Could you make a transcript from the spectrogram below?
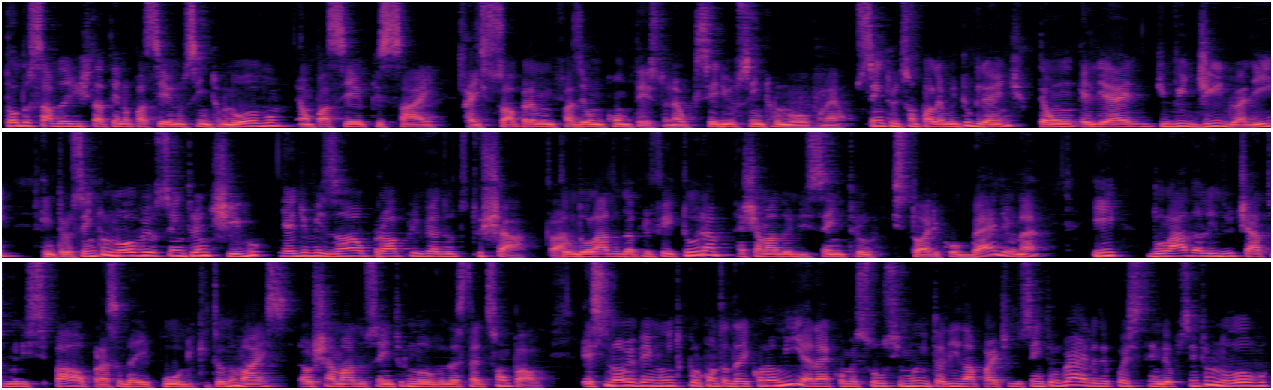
Todo sábado a gente está tendo passeio no Centro Novo. É um passeio que sai aí só para fazer um contexto, né? O que seria o Centro Novo, né? O centro de São Paulo é muito grande, então ele é dividido ali entre o Centro Novo e o Centro Antigo. E a divisão é o próprio Viaduto do Chá. Tá. Então do lado da prefeitura é chamado de Centro Histórico Velho, né? E do lado ali do Teatro Municipal, Praça da República e tudo mais, é o chamado Centro Novo da cidade de São Paulo. Esse nome vem muito por conta da economia, né? Começou-se muito ali na parte do Centro Velho, depois se estendeu para o Centro Novo,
